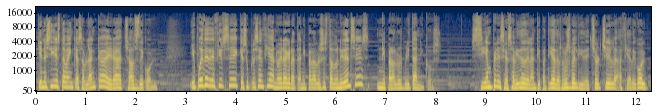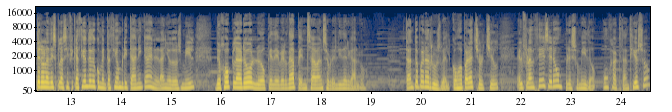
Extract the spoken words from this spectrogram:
Quien sí estaba en Casablanca era Charles de Gaulle. Y puede decirse que su presencia no era grata ni para los estadounidenses ni para los británicos. Siempre se ha sabido de la antipatía de Roosevelt y de Churchill hacia De Gaulle, pero la desclasificación de documentación británica en el año 2000 dejó claro lo que de verdad pensaban sobre el líder galo. Tanto para Roosevelt como para Churchill, el francés era un presumido, un jactancioso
